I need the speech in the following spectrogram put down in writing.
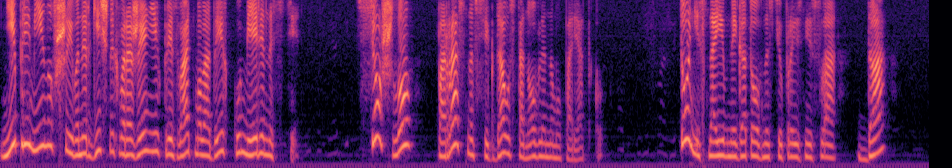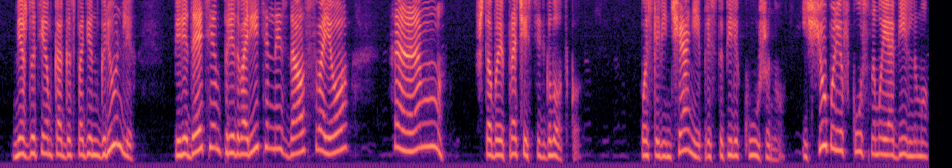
не приминувший в энергичных выражениях призвать молодых к умеренности. Все шло по раз навсегда установленному порядку. Тони с наивной готовностью произнесла «да», между тем, как господин Грюнлих перед этим предварительно издал свое «эм», чтобы прочистить глотку. После венчания приступили к ужину, еще более вкусному и обильному,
